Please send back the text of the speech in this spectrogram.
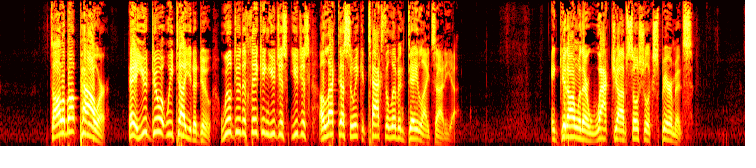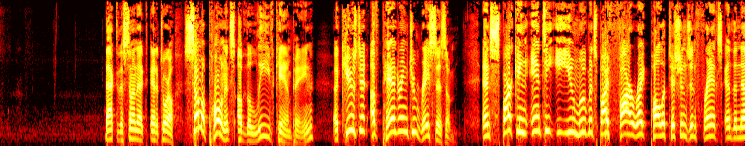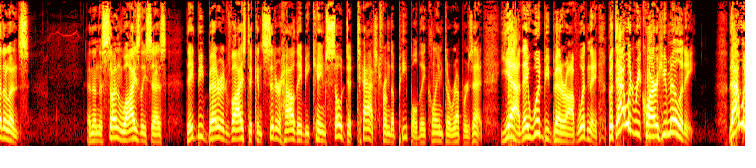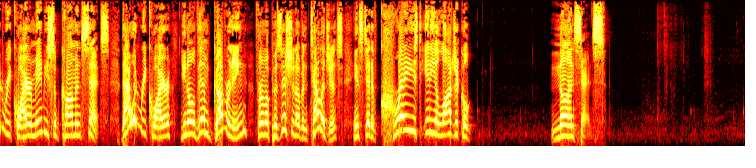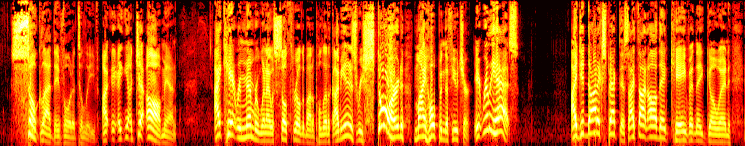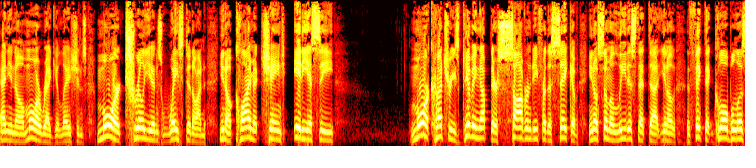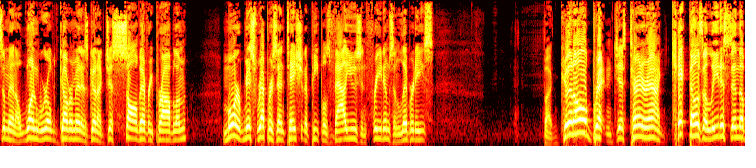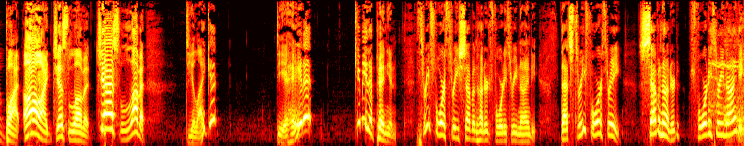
It's all about power Hey, you do what we tell you to do. We'll do the thinking. You just you just elect us so we can tax the living daylights out of you. And get on with our whack job social experiments. Back to the Sun editorial. Some opponents of the Leave campaign accused it of pandering to racism and sparking anti EU movements by far right politicians in France and the Netherlands. And then the Sun wisely says they'd be better advised to consider how they became so detached from the people they claim to represent. Yeah, they would be better off, wouldn't they? But that would require humility. That would require maybe some common sense. That would require, you know, them governing from a position of intelligence instead of crazed ideological nonsense. So glad they voted to leave. I, I, you know, oh man, I can't remember when I was so thrilled about a political. I mean, it has restored my hope in the future. It really has. I did not expect this. I thought, oh, they'd cave and they'd go in and, you know, more regulations, more trillions wasted on, you know, climate change idiocy, more countries giving up their sovereignty for the sake of, you know, some elitists that, uh, you know, think that globalism and a one world government is going to just solve every problem. More misrepresentation of people's values and freedoms and liberties. But good old Britain just turn around and kick those elitists in the butt. Oh, I just love it. Just love it. Do you like it? Do you hate it? Give me an opinion. 343 700 4390. That's 343 700 4390.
